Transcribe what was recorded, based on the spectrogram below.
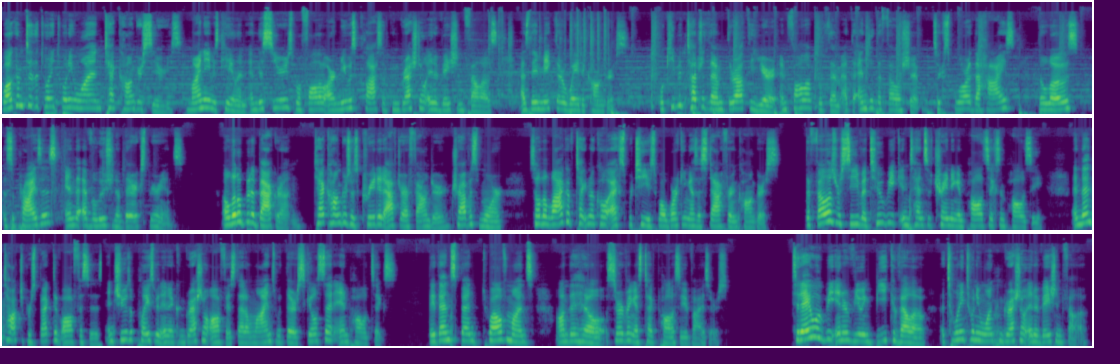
Welcome to the 2021 Tech Congress series. My name is Caitlin, and this series will follow our newest class of Congressional Innovation Fellows as they make their way to Congress. We'll keep in touch with them throughout the year and follow up with them at the end of the fellowship to explore the highs, the lows, the surprises, and the evolution of their experience. A little bit of background Tech Congress was created after our founder, Travis Moore, saw the lack of technical expertise while working as a staffer in Congress. The fellows receive a two week intensive training in politics and policy, and then talk to prospective offices and choose a placement in a congressional office that aligns with their skill set and politics. They then spend 12 months on the Hill serving as tech policy advisors. Today, we'll be interviewing B Cavello, a 2021 Congressional Innovation Fellow.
